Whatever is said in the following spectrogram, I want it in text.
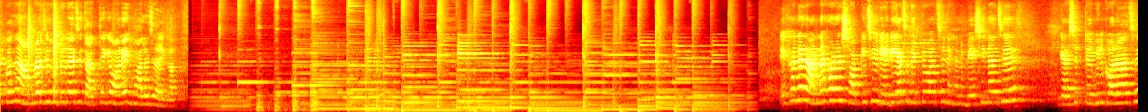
এক কথা আমরা যে হোটেলে আছি, তার থেকে অনেক ভালো জায়গা। এখানে রান্নাঘরের সব কিছুই রেডি আছে, দেখতে পাচ্ছেন। এখানে বেসিন আছে, গ্যাসের টেবিল করা আছে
